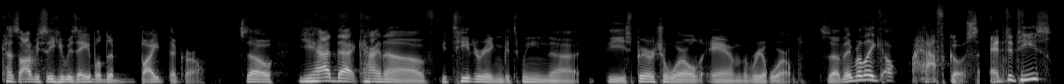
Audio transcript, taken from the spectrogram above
because obviously he was able to bite the girl. So he had that kind of teetering between uh, the spiritual world and the real world. So they were like oh, half ghosts, entities,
